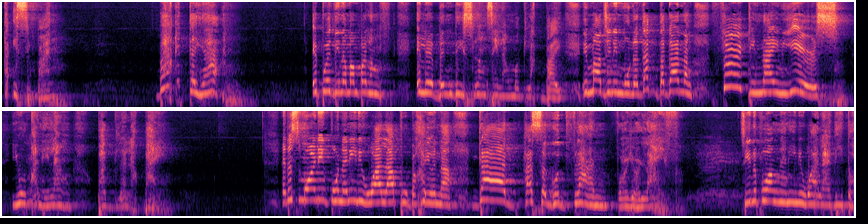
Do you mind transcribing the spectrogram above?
kaisipan? Bakit kaya? Eh pwede naman palang 11 days lang silang maglakbay. Imaginein mo na dagdagan ng 39 years yung kanilang paglalakbay. And this morning po, naniniwala po ba kayo na God has a good plan for your life? Sino po ang naniniwala dito?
